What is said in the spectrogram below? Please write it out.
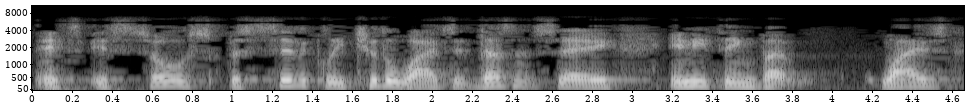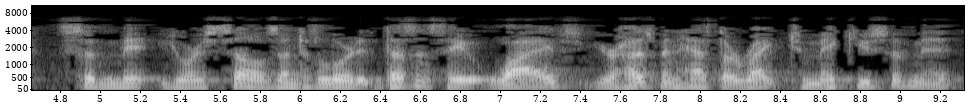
It's, it's so specifically to the wives. It doesn't say anything but wives submit yourselves unto the Lord. It doesn't say wives, your husband has the right to make you submit.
